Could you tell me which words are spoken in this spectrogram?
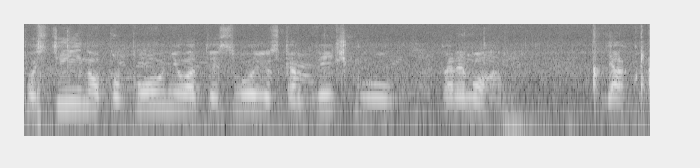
постійно поповнювати свою скарбничку перемогами. Дякую.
